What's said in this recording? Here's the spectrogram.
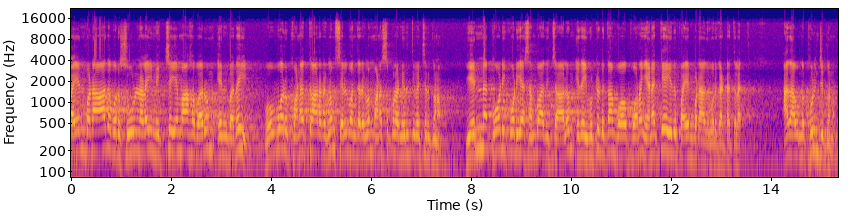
பயன்படாத ஒரு சூழ்நிலை நிச்சயமாக வரும் என்பதை ஒவ்வொரு பணக்காரர்களும் செல்வந்தர்களும் மனசுக்குள்ளே நிறுத்தி வச்சிருக்கணும். என்ன கோடி கோடியாக சம்பாதிச்சாலும் இதை விட்டுட்டு தான் போக போகிறோம் எனக்கே இது பயன்படாது ஒரு கட்டத்தில். அதை அவங்க புரிஞ்சுக்கணும்.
